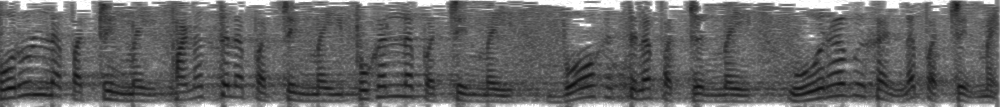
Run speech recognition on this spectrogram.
பொருள்ல பற்றின்மை பணத்துல பற்றின்மை புகழ்ல பற்றின்மை போகத்துல பற்றின்மை உறவுகள்ல பற்றின்மை.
